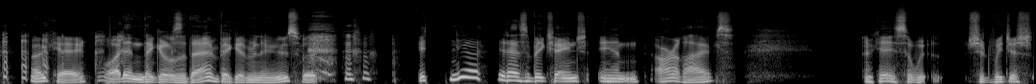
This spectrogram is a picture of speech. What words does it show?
okay. Well, I didn't think it was that big of news, but it, yeah, it has a big change in our lives. Okay. So we, should we just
